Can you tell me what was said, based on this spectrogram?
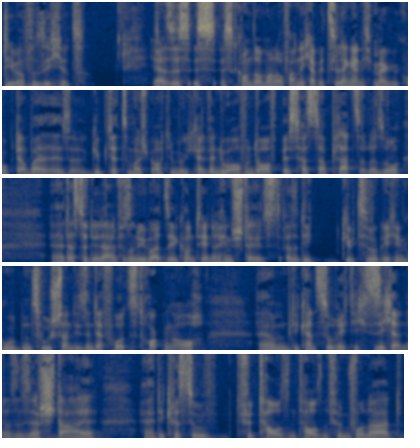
Thema für sich jetzt. Ja, also es ist, es kommt auch mal drauf an. Ich habe jetzt länger nicht mehr geguckt, aber es gibt ja zum Beispiel auch die Möglichkeit, wenn du auf dem Dorf bist, hast da Platz oder so, äh, dass du dir da einfach so einen Überseekontainer hinstellst. Also die gibt's wirklich in gutem Zustand, die sind ja furztrocken auch. Ähm, die kannst du richtig sichern, das ist ja Stahl. Äh, die kriegst du für 1000, 1500,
